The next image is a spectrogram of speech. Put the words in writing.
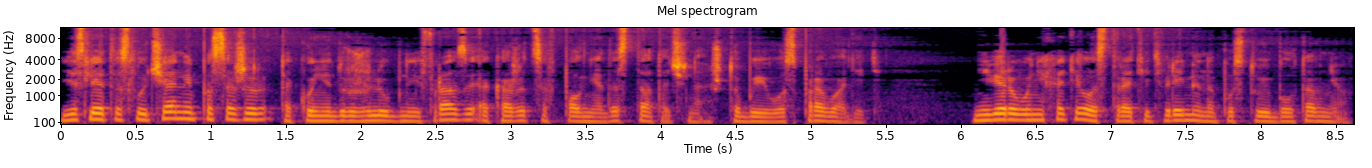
Если это случайный пассажир, такой недружелюбной фразы окажется вполне достаточно, чтобы его спровадить. Неверову не хотелось тратить время на пустую болтовню.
